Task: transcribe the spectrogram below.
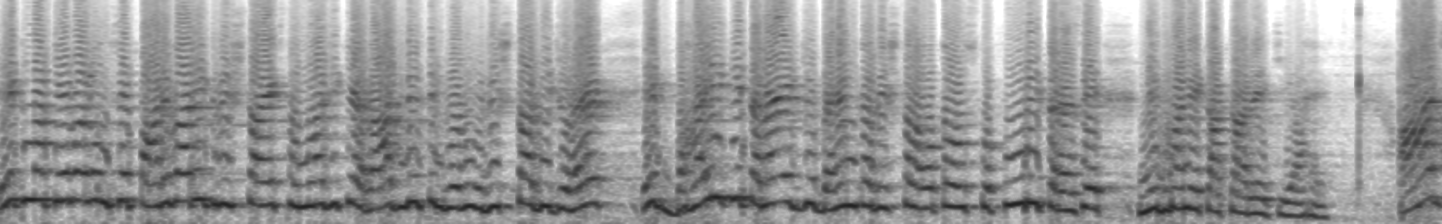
एक न केवल उनसे पारिवारिक रिश्ता, एक सामाजिक या राजनीतिक रिश्ता भी जो है, एक भाई की तरह, एक जो बहन का रिश्ता होता है, उसको पूरी तरह से निभाने का कार्य किया है। आज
